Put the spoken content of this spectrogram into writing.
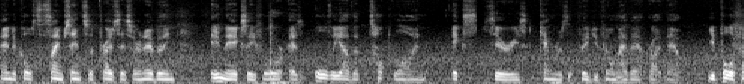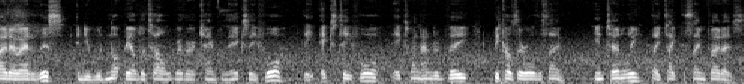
and of course the same sensor processor and everything in the XE4 as all the other top line X series cameras that Fujifilm have out right now. You pull a photo out of this and you would not be able to tell whether it came from the XE4, the XT4, X100V because they're all the same. Internally they take the same photos.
